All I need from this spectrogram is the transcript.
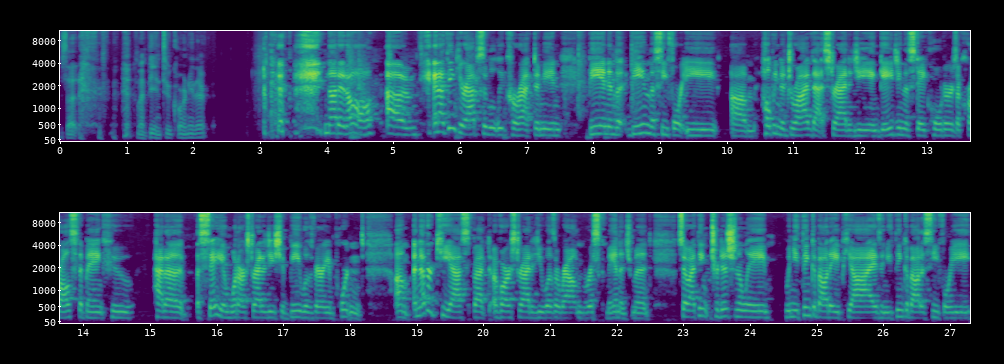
Is that am i being too corny there not at all. Um, and i think you're absolutely correct. I mean being in the being the c4e um, helping to drive that strategy engaging the stakeholders across the bank who had a, a say in what our strategy should be was very important. Um, another key aspect of our strategy was around risk management. So i think traditionally when you think about APIs and you think about a C4E,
